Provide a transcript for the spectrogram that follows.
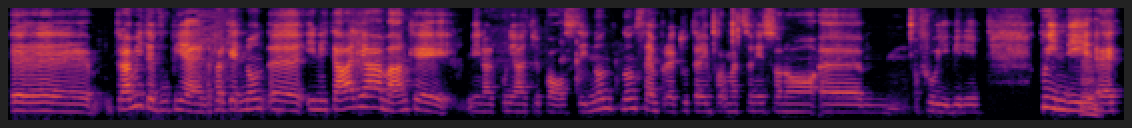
eh, tramite VPN, perché non, eh, in Italia, ma anche in alcuni altri posti, non, non sempre tutte le informazioni sono ehm, fruibili. Quindi Mm. eh,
